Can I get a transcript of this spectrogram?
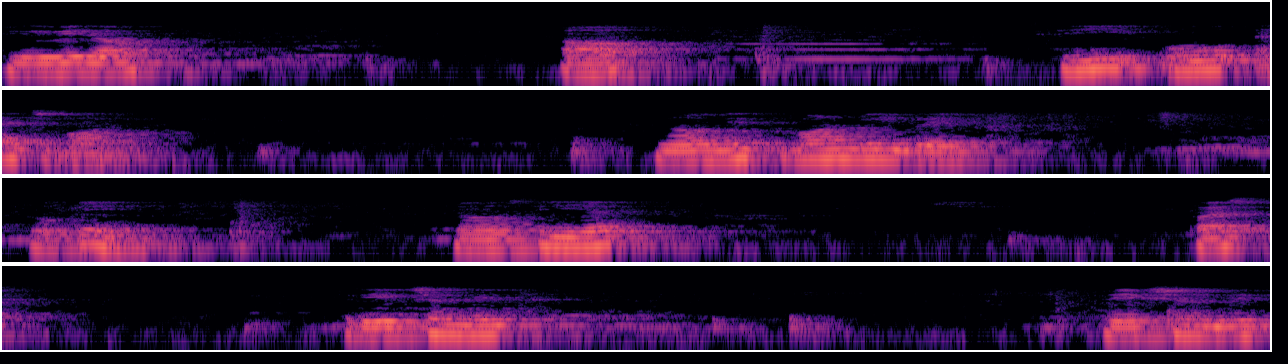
cleavage of of COH bond now this bond will break okay now see here first reaction with reaction with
